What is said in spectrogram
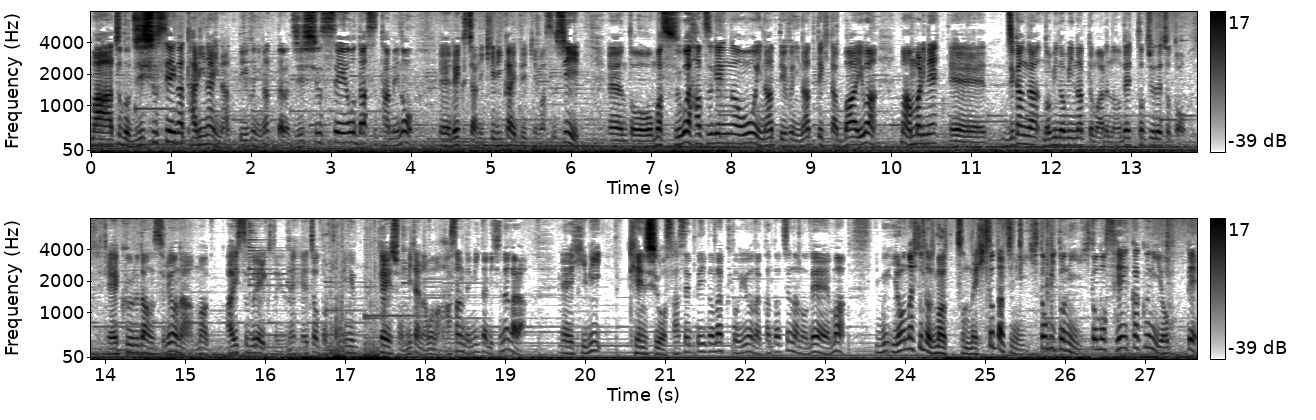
まあちょっと自主性が足りないなっていう風になったら自主性を出すための、レクチャーに切り替えていきますし、えーとまあ、すごい発言が多いなっていう風になってきた場合は、まあ、あんまりね、えー、時間が伸び伸びになってもあるので途中でちょっと、えー、クールダウンするような、まあ、アイスブレイクというねちょっとコミュニケーションみたいなものを挟んでみたりしながら、えー、日々研修をさせていただくというような形なので、まあ、いろんな人たち、まあそのね、人たちに人々に人の性格によって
